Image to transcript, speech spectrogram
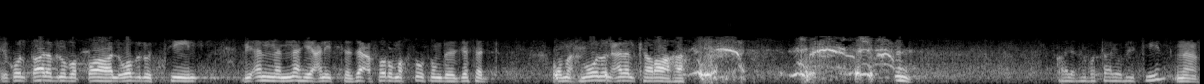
يقول قال ابن بطال وابن التين بأن النهي عن التزعفر مخصوص بالجسد. ومحمول على الكراهة. قال ابن بطال وابن التين نعم.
